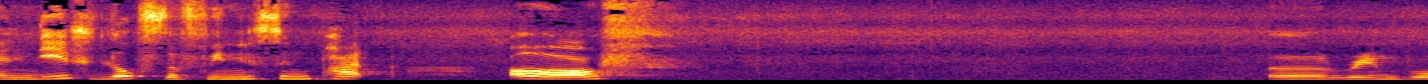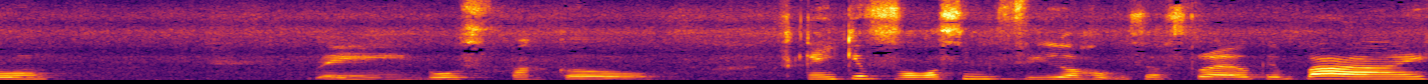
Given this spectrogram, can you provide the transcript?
And this looks the finishing part of a rainbow rainbow sparkle. Thank you for watching. The video hope you subscribe okay bye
